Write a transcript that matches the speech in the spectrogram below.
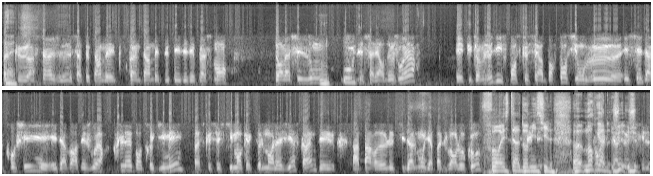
parce Ouais. qu'un stage, ça peut permettre, quand même permettre de payer des déplacements dans la saison Mm. ou des salaires de joueurs. Et puis comme je dis, je pense que c'est important si on veut euh, essayer d'accrocher et d'avoir des joueurs club entre guillemets, parce que c'est ce qui manque actuellement à la JS quand même. Des, à part euh, le petit Dalmont, il n'y a pas de joueurs locaux. faut rester à domicile. Euh, Morgane, Faut rester à ju- ju- domicile.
